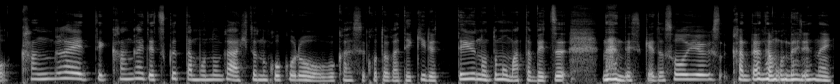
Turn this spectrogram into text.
を考えて考えて作ったものが人の心を動かすことができるっていうのともまた別なんですけどそういう簡単な問題じゃないん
